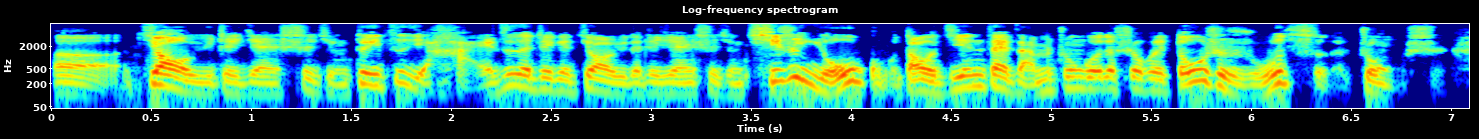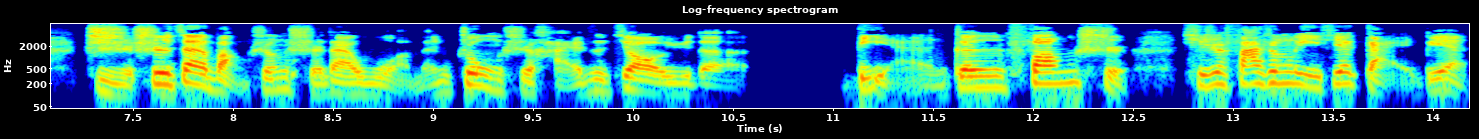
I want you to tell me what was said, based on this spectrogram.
呃，教育这件事情，对自己孩子的这个教育的这件事情，其实由古到今，在咱们中国的社会都是如此的重视。只是在往生时代，我们重视孩子教育的点跟方式，其实发生了一些改变。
